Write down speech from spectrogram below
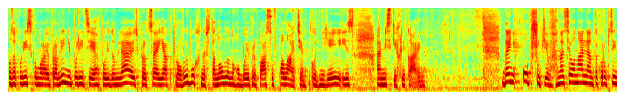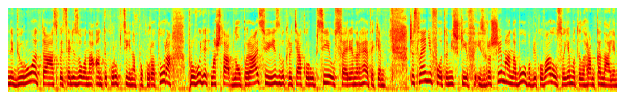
У Запорізькому райуправлінні поліції повідомляють про це як про вибух невстановленого боєприпасу в палаті однієї із е, міських лікарень. День обшуків Національне антикорупційне бюро та спеціалізована антикорупційна прокуратура проводять масштабну операцію із викриття корупції у сфері енергетики. Численні фото мішків із грошима набу опублікували у своєму телеграм-каналі.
